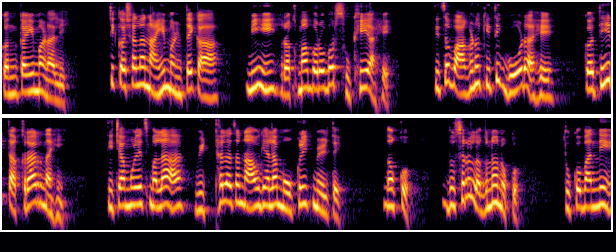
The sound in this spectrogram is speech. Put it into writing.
कनकाई म्हणाली ती कशाला नाही म्हणते का? मी रखमाबरोबर सुखी आहे. तिचं वागणं किती गोड आहे. कधी तक्रार नाही. तिच्यामुळेच मला विठ्ठलाचं नाव घ्यायला मोकळीक मिळते. नको. दुसरं लग्न नको. तुकोबांनी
